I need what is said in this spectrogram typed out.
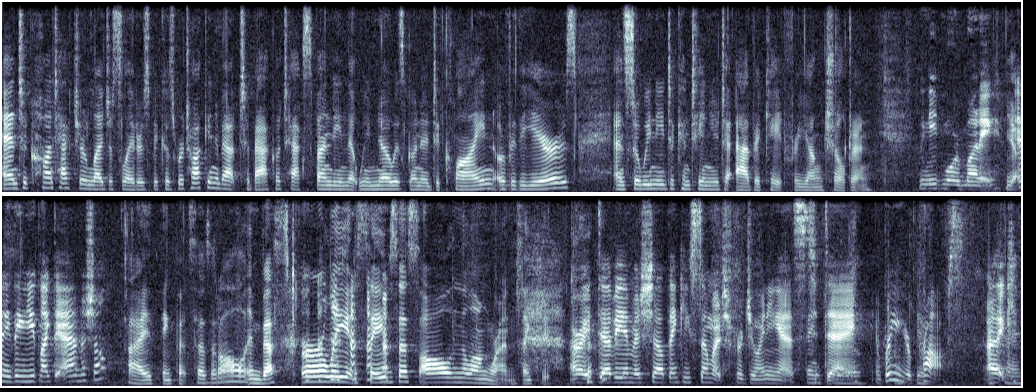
and to contact your legislators because we're talking about tobacco tax funding that we know is going to decline over the years, and so we need to continue to advocate for young children. We need more money. Yes. Anything you'd like to add, Michelle? I think that says it all. Invest early, it saves us all in the long run. Thank you. All right, Debbie and Michelle, thank you so much for joining us Thank today you. and bringing Thank your you. props. Uh, Okay.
